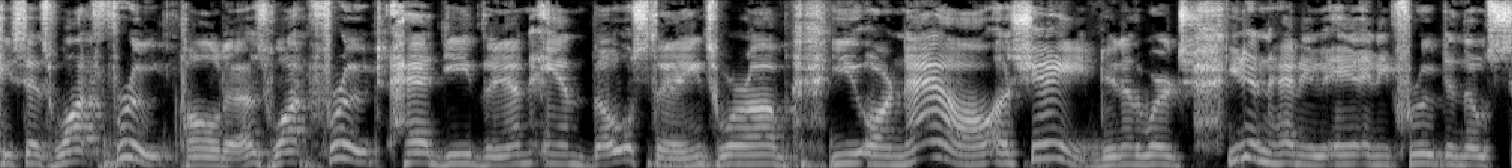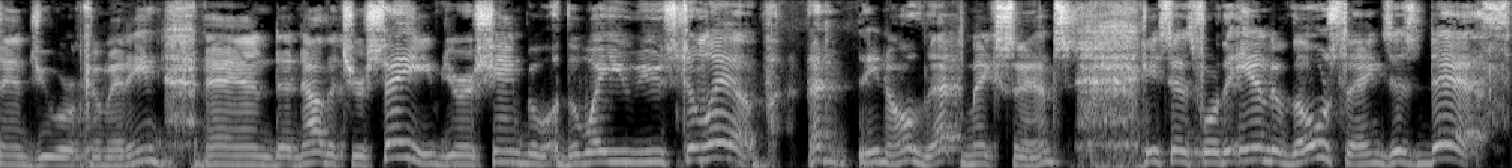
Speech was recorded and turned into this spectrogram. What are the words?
He says, What fruit, Paul does, what fruit had ye then in those things whereof you are now ashamed? In other words, you didn't have any, any fruit in those sins you were committing. And now that you're saved, you're ashamed of the way you used to live. That, you know, that makes sense. He says, For the end of those things is death.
